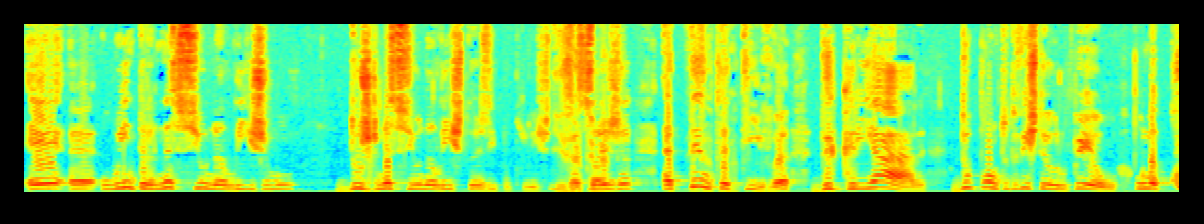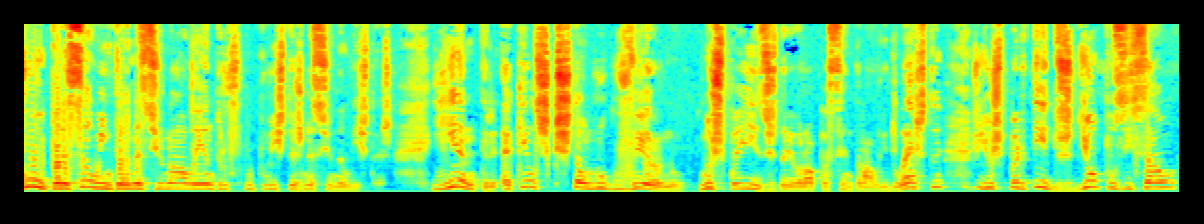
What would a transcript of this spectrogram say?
É uh, o internacionalismo dos nacionalistas e populistas. Exatamente. Ou seja, a tentativa Exatamente. de criar, do ponto de vista europeu, uma cooperação internacional entre os populistas nacionalistas e entre aqueles que estão no governo nos países da Europa Central e de Leste e os partidos de oposição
